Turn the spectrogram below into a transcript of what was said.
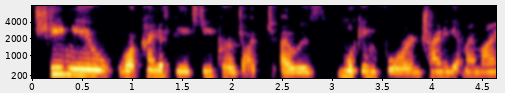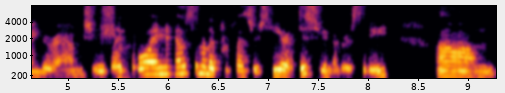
she knew what kind of phd project i was looking for and trying to get my mind around. She was sure. like well i know some of the professors here at this university um,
